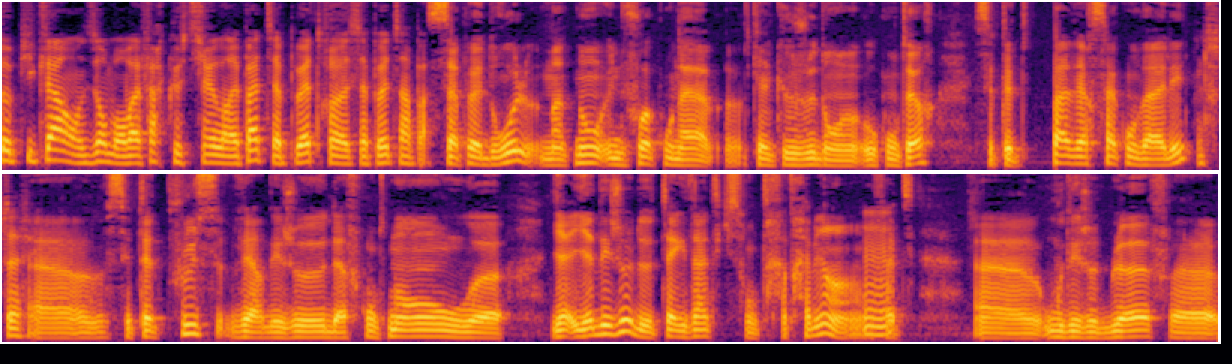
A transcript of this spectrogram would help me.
optique-là, en disant, bon, on va faire que se tirer dans les pattes, ça peut être, euh, ça peut être sympa. Ça peut être drôle. Maintenant, une fois qu'on a euh, quelques jeux dans, au compteur, c'est peut-être pas vers ça qu'on va aller. Tout à fait. Euh, c'est peut-être plus vers des jeux d'affrontement ou euh, il y, a, y a des jeux de Take That qui sont très très bien hein, en Mhm. fait, euh, ou des jeux de bluff. euh,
